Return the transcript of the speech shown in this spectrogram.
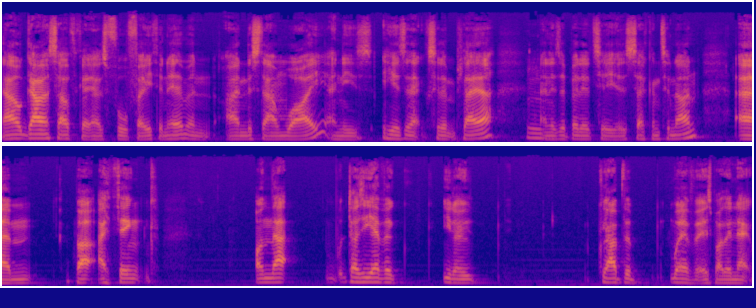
Now Gareth Southgate has full faith in him, and I understand why. And he's he is an excellent player, and his ability is second to none. Um, but I think on that, does he ever, you know, grab the whatever it is by the neck,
